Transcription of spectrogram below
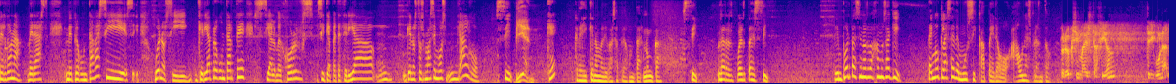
Perdona, verás, me preguntaba si, bueno, si quería preguntarte si a lo mejor si te apetecería mm, que nos tomásemos algo. Sí. Bien. ¿Qué? Creí que no me lo ibas a preguntar nunca. Sí, la respuesta es sí. ¿Te importa si nos bajamos aquí? Tengo clase de música, pero aún es pronto. Próxima estación, tribunal.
